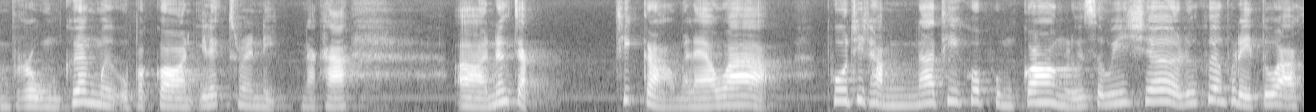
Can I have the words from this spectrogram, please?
ำรุงเครื่องมืออุปกรณ์อิเล็กทรอนิกส์นะคะเนื่องจากที่กล่าวมาแล้วว่า ผู้ที่ทำหน้าที่ควบคุมกล้อง หรือ switcher หรือเครื่องผลิตตัวอัก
